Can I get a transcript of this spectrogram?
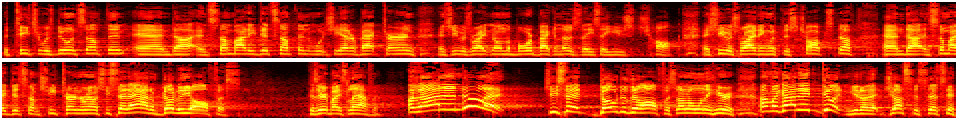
The teacher was doing something, and, uh, and somebody did something. She had her back turned, and she was writing on the board. Back in those days, they used chalk. And she was writing with this chalk stuff, and, uh, and somebody did something. She turned around. She said, Adam, go to the office. Because everybody's laughing. I said, I didn't do it. She said, Go to the office. I don't want to hear it. I'm like, I didn't do it. And you know, that justice sets in.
